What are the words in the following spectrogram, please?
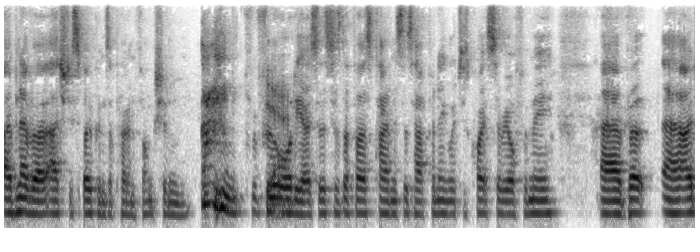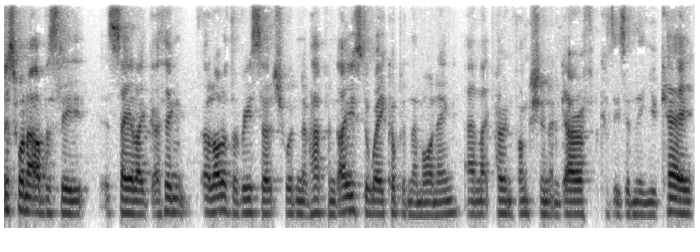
I've never actually spoken to Pwn Function through yeah. audio, so this is the first time this is happening, which is quite surreal for me. Uh, but uh, I just want to obviously say, like, I think a lot of the research wouldn't have happened. I used to wake up in the morning, and like Pwn Function and Gareth, because he's in the UK,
